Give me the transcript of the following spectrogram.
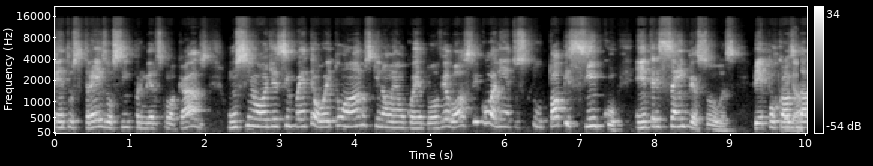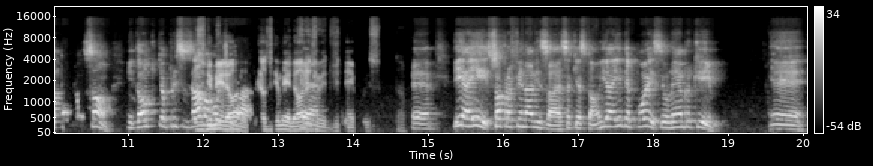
entre os três ou cinco primeiros colocados, um senhor de 58 anos, que não é um corredor veloz, ficou ali entre os, o top 5 entre 100 pessoas, por causa Legal. da pontuação. Então, eu precisava. Caso de melhora, caso de melhora é, de, de tempo, isso. Tá. É, e aí, só para finalizar essa questão, e aí depois eu lembro que. É,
